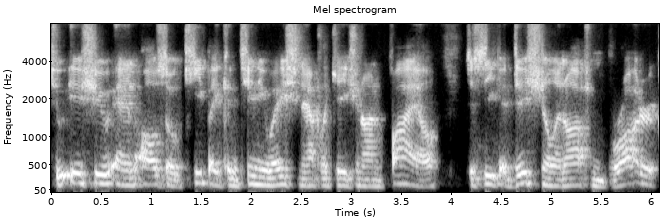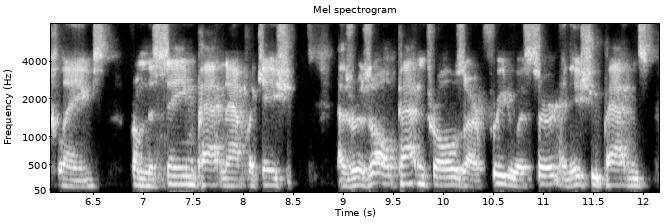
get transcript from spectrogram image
to issue and also keep a continuation application on file to seek additional and often broader claims from the same patent application. As a result, patent trolls are free to assert and issue patents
